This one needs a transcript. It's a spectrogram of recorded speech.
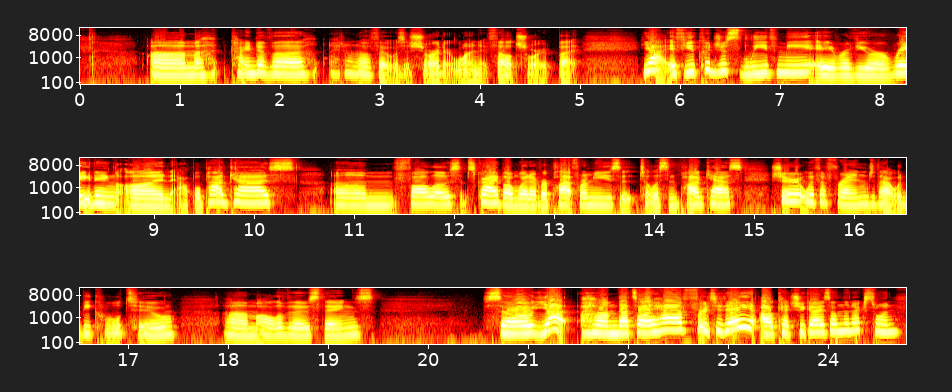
Um, kind of a, I don't know if it was a shorter one, it felt short, but yeah, if you could just leave me a reviewer rating on Apple Podcasts, um, follow, subscribe on whatever platform you use to listen to podcasts, share it with a friend, that would be cool too. Um, all of those things. So, yeah, um, that's all I have for today. I'll catch you guys on the next one.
